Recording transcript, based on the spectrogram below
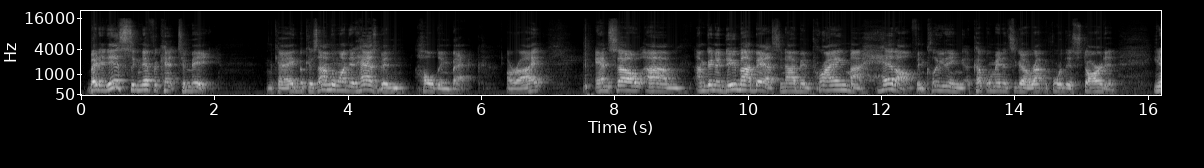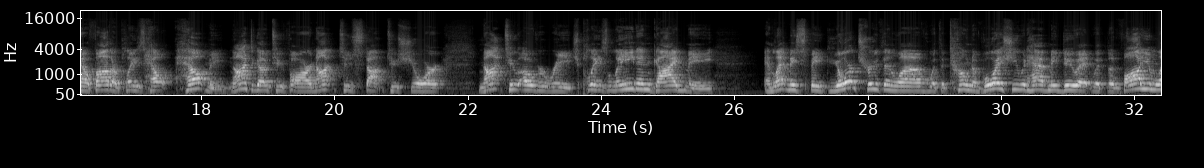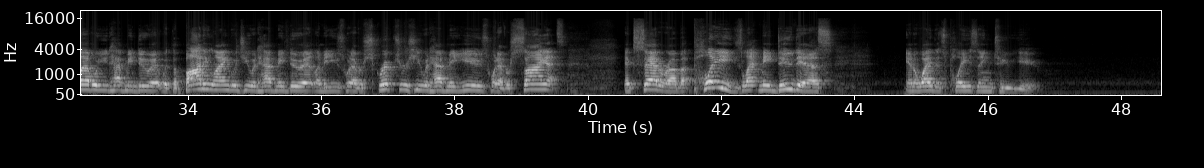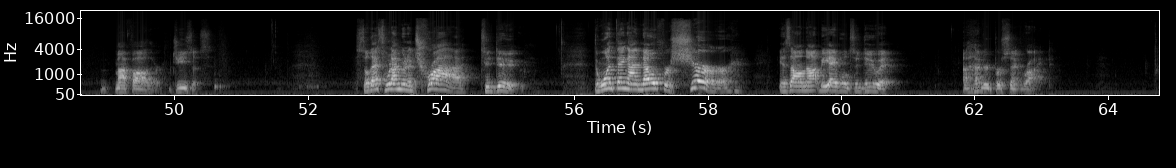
But it is significant to me, okay, because I'm the one that has been holding back, all right? And so um, I'm going to do my best, and I've been praying my head off, including a couple minutes ago, right before this started. You know, Father, please help help me not to go too far, not to stop too short, not to overreach. Please lead and guide me and let me speak your truth in love with the tone of voice you would have me do it, with the volume level you'd have me do it, with the body language you would have me do it. Let me use whatever scriptures you would have me use, whatever science, etc. But please let me do this in a way that's pleasing to you. My Father, Jesus. So that's what I'm going to try to do. The one thing I know for sure is I'll not be able to do it 100% right.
